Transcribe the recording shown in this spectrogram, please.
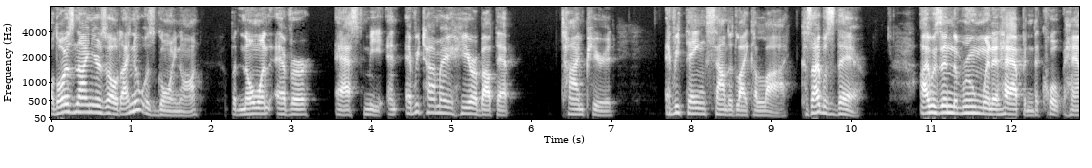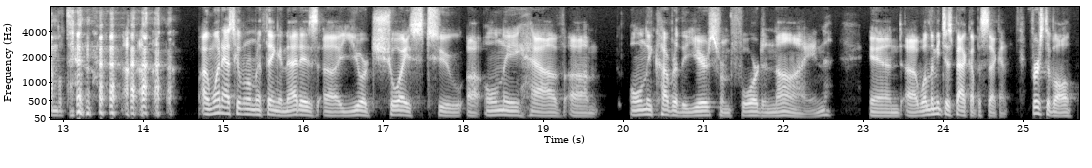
Although I was nine years old, I knew what was going on but no one ever asked me. And every time I hear about that time period, everything sounded like a lie because I was there. I was in the room when it happened, to quote Hamilton. I want to ask you one more thing, and that is uh, your choice to uh, only have um, only cover the years from four to nine. And uh, well, let me just back up a second. First of all,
